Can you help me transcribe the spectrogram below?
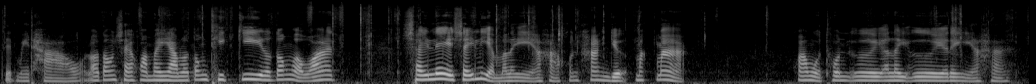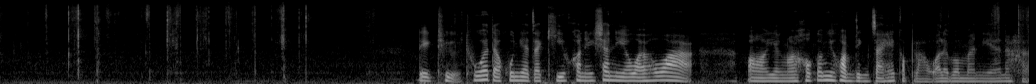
เจ็ดไม้เท้า เราต้องใช้ความพยายามเราต้องทิกกี้เราต้องแบบว่าใช้เล่ใช้เหลี่ยมอะไรอย่างเงี้ยค่ะ ค่อนข้างเยอะมาก ๆ ความอดทนเอ่ยอะไรเอ่ยอะไรอย่างเงี้ยค่ะ เด็กถือทั่วแต่คุณอยากจะคีปคอนเน c ชันนี้เอาไว้เพราะว่าอ๋ออย่างน้อยเขาก็มีความจริงใจให้กับเราอะไรประมาณนี้นะคะ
